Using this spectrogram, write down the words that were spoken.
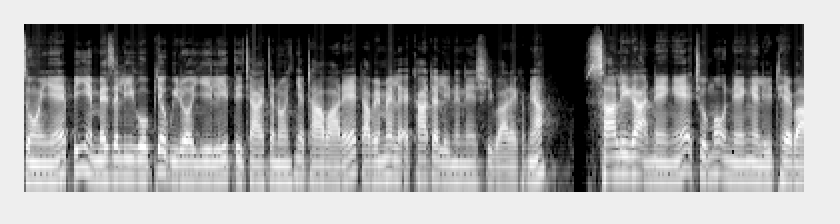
ဇွန်ရဲ့ပြီးရင်မဲဇလီကိုပြုတ်ပြီးတော့ရေလေးတေချာကျွန်တော်ညှစ်ထားပါတယ်ဒါပေမဲ့လည်းအခါတက်လေးနည်းနည်းရှိပါတယ်ခင်ဗျာ စားလေးကအနေငယ်အချိုမုတ်အနေငယ်လေးထည့်ပါ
